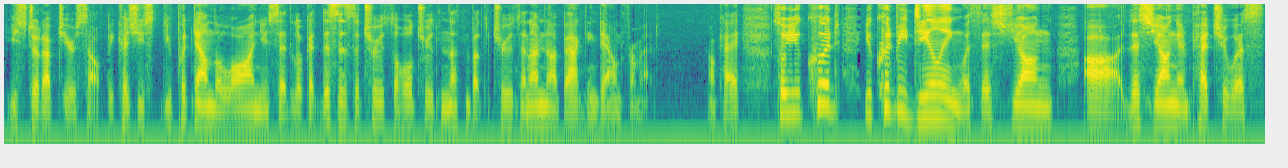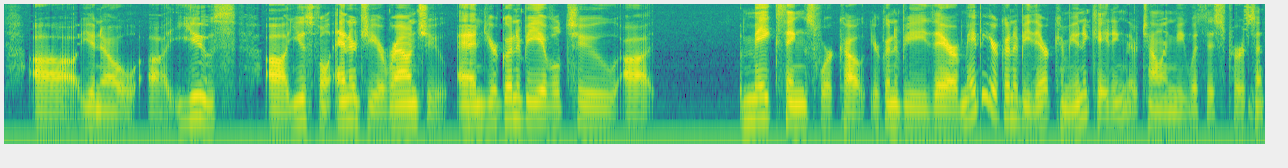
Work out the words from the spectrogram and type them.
you stood up to yourself because you you put down the law and you said, look, at this is the truth, the whole truth, and nothing but the truth, and I'm not backing down from it okay? So you could you could be dealing with this young uh, this young impetuous uh, you know uh, youth uh, youthful energy around you and you're going to be able to uh, make things work out. You're going to be there. Maybe you're going to be there communicating they're telling me with this person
